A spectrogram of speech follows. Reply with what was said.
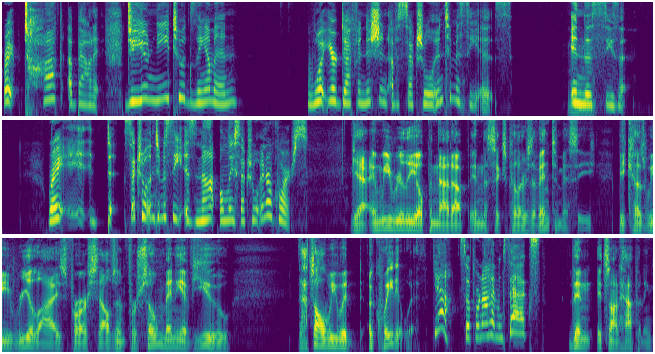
Right? Talk about it. Do you need to examine what your definition of sexual intimacy is in hmm. this season? Right? It- it- sexual intimacy is not only sexual intercourse. Yeah, and we really open that up in the six pillars of intimacy because we realize for ourselves and for so many of you, that's all we would equate it with. Yeah. So if we're not having sex, Then it's not happening.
